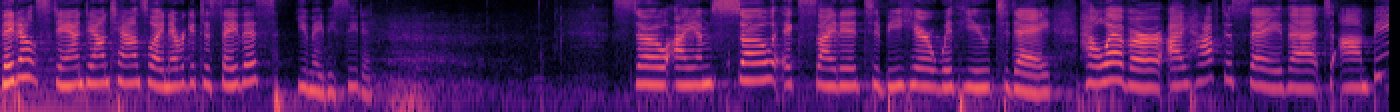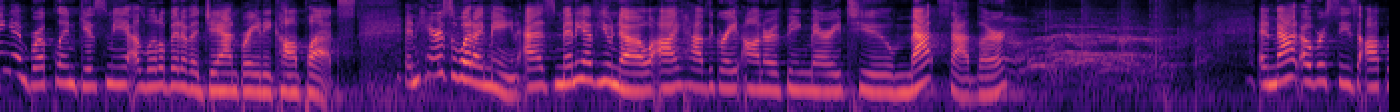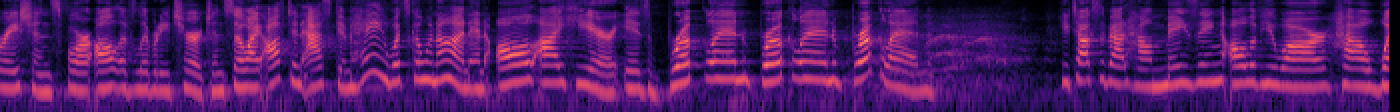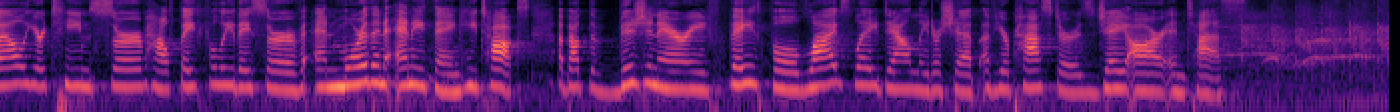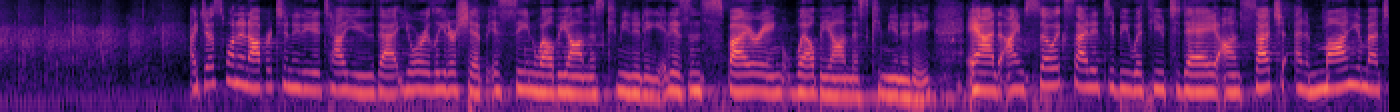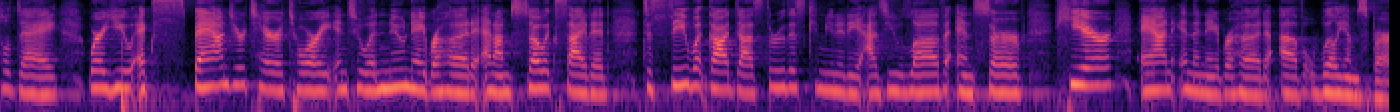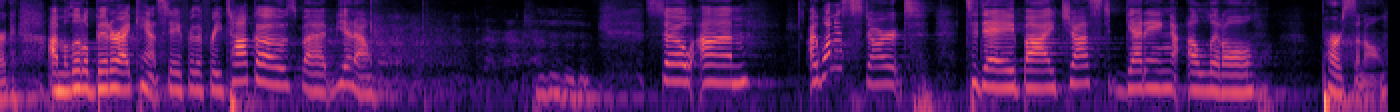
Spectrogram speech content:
They don't stand downtown, so I never get to say this. You may be seated. So, I am so excited to be here with you today. However, I have to say that um, being in Brooklyn gives me a little bit of a Jan Brady complex. And here's what I mean. As many of you know, I have the great honor of being married to Matt Sadler. And Matt oversees operations for all of Liberty Church. And so I often ask him, hey, what's going on? And all I hear is Brooklyn, Brooklyn, Brooklyn. He talks about how amazing all of you are, how well your teams serve, how faithfully they serve, and more than anything, he talks about the visionary, faithful, lives laid down leadership of your pastors, JR and Tess. I just want an opportunity to tell you that your leadership is seen well beyond this community. It is inspiring well beyond this community. And I'm so excited to be with you today on such a monumental day where you expand your territory into a new neighborhood. And I'm so excited to see what God does through this community as you love and serve here and in the neighborhood of Williamsburg. I'm a little bitter I can't stay for the free tacos, but you know. so, um, I want to start today by just getting a little personal.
